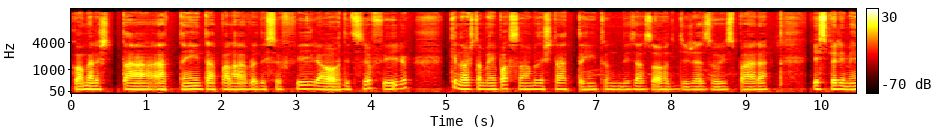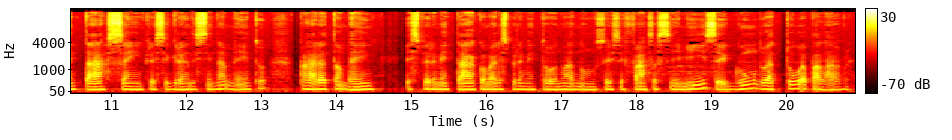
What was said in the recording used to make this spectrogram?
como ela está atenta à palavra de seu filho, à ordem de seu filho, que nós também possamos estar atentos às ordens de Jesus para experimentar sempre esse grande ensinamento, para também experimentar como ela experimentou no anúncio, e se faça-se em mim segundo a tua palavra.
